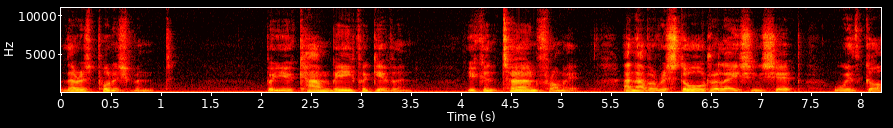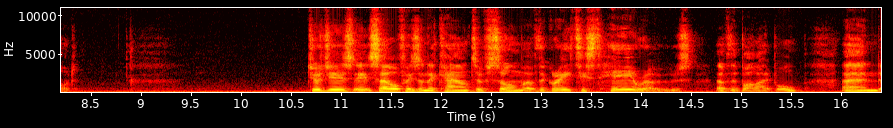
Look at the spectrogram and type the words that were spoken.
there is punishment. But you can be forgiven. You can turn from it and have a restored relationship with God. Judges itself is an account of some of the greatest heroes of the Bible and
